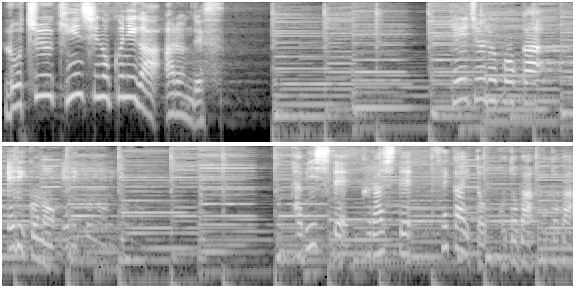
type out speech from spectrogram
路中禁止の国があるんです。定住旅行家エリコの。旅して暮らして世界と言葉。言葉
